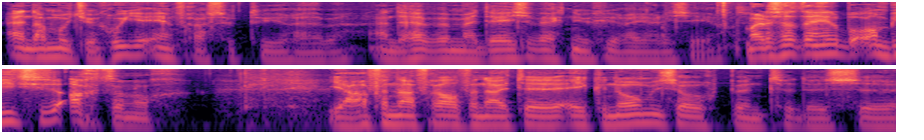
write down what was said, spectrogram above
En dan moet je een goede infrastructuur hebben. En dat hebben we met deze weg nu gerealiseerd. Maar er zat een heleboel ambities achter nog. Ja, van, vooral vanuit de economische oogpunten. Dus, uh,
